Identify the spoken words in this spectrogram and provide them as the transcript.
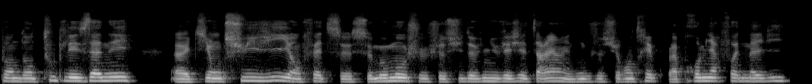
pendant toutes les années euh, qui ont suivi en fait ce, moment je, suis devenu végétarien et donc je suis rentré pour la première fois de ma vie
